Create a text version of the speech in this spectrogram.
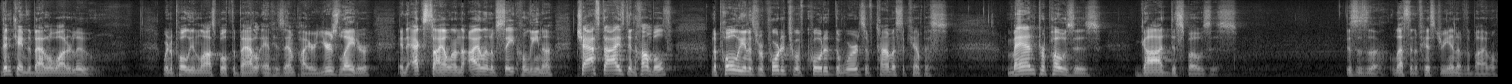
Then came the Battle of Waterloo, where Napoleon lost both the battle and his empire. Years later, in exile on the island of St. Helena, chastised and humbled, Napoleon is reported to have quoted the words of Thomas à Kempis Man proposes, God disposes. This is a lesson of history and of the Bible.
